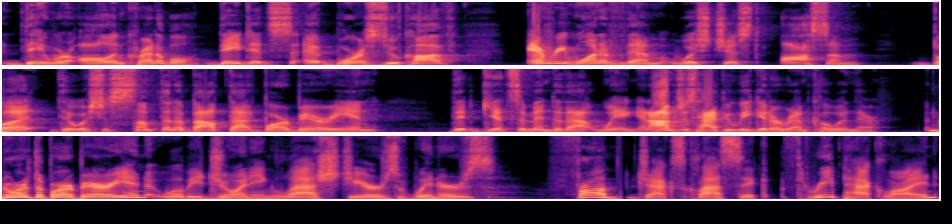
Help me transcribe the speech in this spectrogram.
They were all incredible. They did uh, Boris Zukov. Every one of them was just awesome. But there was just something about that barbarian that gets him into that wing. And I'm just happy we get a Remco in there. Nord the Barbarian will be joining last year's winners from Jakks Classic three pack line,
